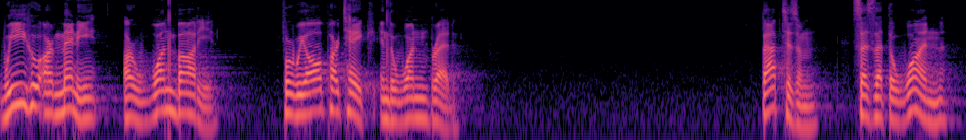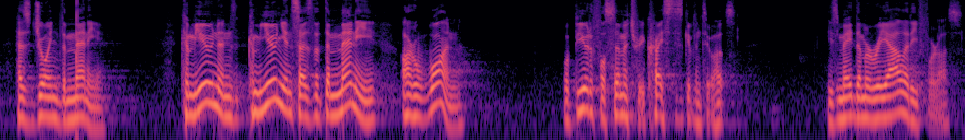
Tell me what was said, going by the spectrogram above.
we who are many are one body, for we all partake in the one bread. Baptism says that the one has joined the many. Communion, communion says that the many are one. What beautiful symmetry Christ has given to us. He's made them a reality for us.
